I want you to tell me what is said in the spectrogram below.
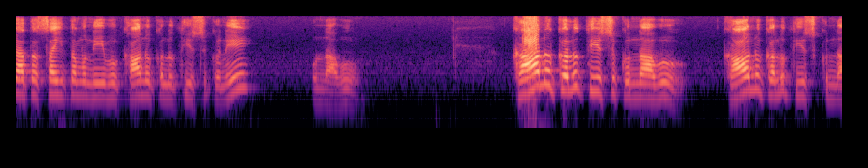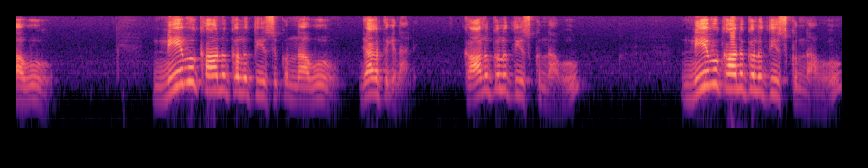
చేత సైతము నీవు కానుకలు తీసుకుని ఉన్నావు. కానుకలు తీసుకున్నావు. కానుకలు తీసుకున్నావు. నీవు కానుకలు తీసుకున్నావు. జాగ్రత్త వినాలి. కానుకలు తీసుకున్నావు. నీవు కానుకలు తీసుకున్నావు.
